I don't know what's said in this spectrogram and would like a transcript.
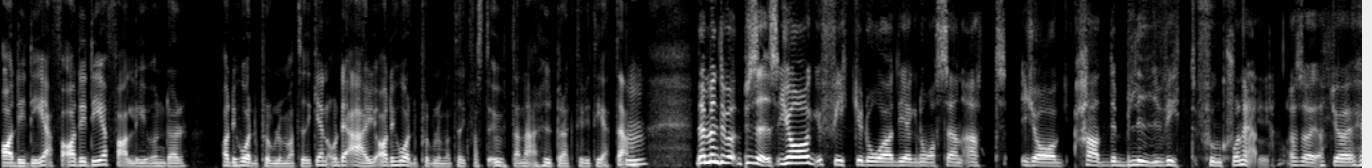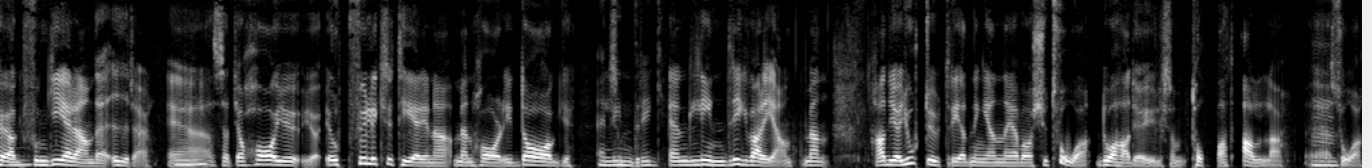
ADD. För ADD faller ju under ADHD-problematiken och det är ju ADHD-problematik fast utan den här hyperaktiviteten. Nej men det var, precis, jag fick ju då diagnosen att jag hade blivit funktionell. Alltså att jag är högfungerande i det. Eh, så att jag har ju, jag uppfyller kriterierna men har idag En lindrig. en lindrig variant. Men hade jag gjort utredningen när jag var 22 då hade jag ju liksom toppat alla. Eh, så.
